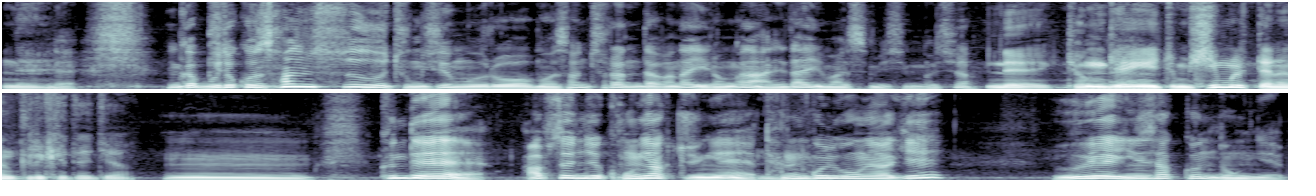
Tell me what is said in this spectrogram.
네. 네. 그러니까 무조건 선수 중심으로 뭐 선출한다거나 이런 건 아니다 이 말씀이신 거죠. 네, 경쟁이 좀 심을 때는 그렇게 되죠. 음 근데 앞서 이제 공약 중에 단골 공약이 의회 인사권 독립,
